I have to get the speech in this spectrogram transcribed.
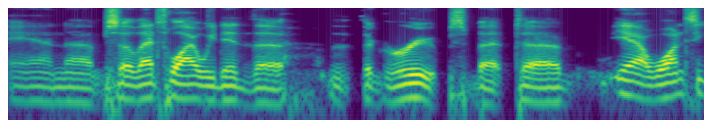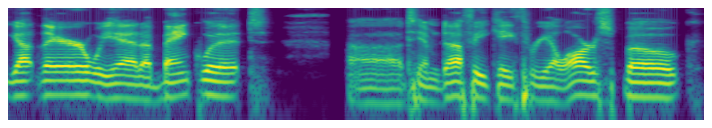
and um, so that's why we did the the groups. But uh, yeah, once he got there, we had a banquet. Uh, Tim Duffy, K3LR spoke.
